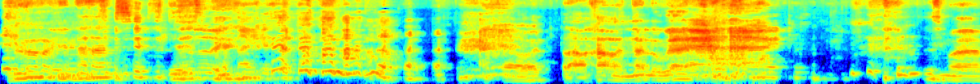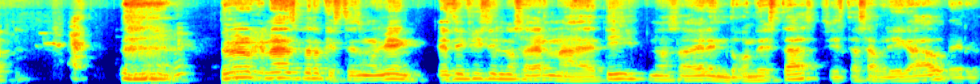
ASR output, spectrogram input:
Que nada, trabajaba en tal lugar. Primero que nada, espero que estés muy bien. Es difícil no saber nada de ti, no saber en dónde estás, si estás abrigado, verga.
